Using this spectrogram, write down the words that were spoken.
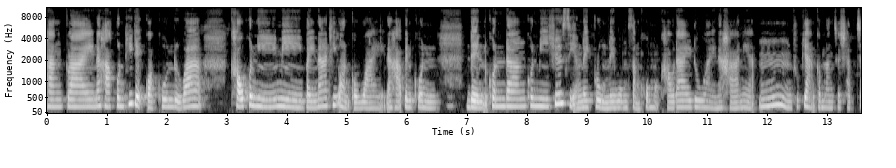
ทางไกลนะคะ คนที่เด็กกว่าคุณหรือว่าเขาคนนี้มีใบหน้าที่อ่อนกว่าวัยนะคะ เป็นคนเด่นคนดัง คนมีชื่อเสียงในกลุ่มในวงสังคมของเขาได้ด้วยนะคะ เนี่ย อืมทุกอย่างกำลังจะชัดเจ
